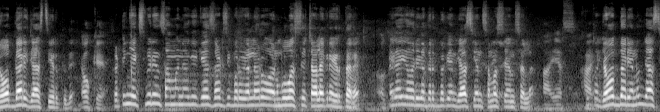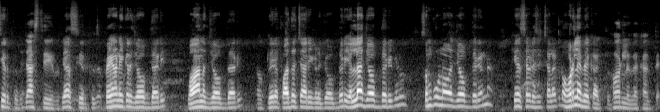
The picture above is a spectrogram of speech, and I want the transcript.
ಜವಾಬ್ದಾರಿ ಜಾಸ್ತಿ ಇರ್ತದೆ. ಓಕೆ ಕಟಿಂಗ್ ಎಕ್ಸ್ಪೀರಿಯನ್ಸ್ ಸಾಮಾನ್ಯವಾಗಿ ಕೆ ಎಸ್ ಆರ್ ಸಿ ಬರೋ ಎಲ್ಲರೂ ಅನುಭವಸ್ಥೆ ಚಾಲಕರೇ ಇರ್ತಾರೆ. ಹಾಗಾಗಿ ಅವ್ರಿಗೆ ಅದ್ರ ಬಗ್ಗೆ ಏನು ಜಾಸ್ತಿ ಏನು ಸಮಸ್ಯೆ ಅನ್ಸಲ್ಲ. ಎಸ್ ಜವಾಬ್ದಾರಿ ಅನ್ನೋದು ಜಾಸ್ತಿ ಇರ್ತದೆ. ಜಾಸ್ತಿ ಇರುತ್ತೆ. ಜಾಸ್ತಿ ಇರ್ತದೆ. ಪ್ರಯಾಣಿಕರ ಜವಾಬ್ದಾರಿ ವಾಹನ ಜವಾಬ್ದಾರಿ ಬೇರೆ ಪಾದಚಾರಿಗಳ ಜವಾಬ್ದಾರಿ ಎಲ್ಲ ಜವಾಬ್ದಾರಿಗಳು ಸಂಪೂರ್ಣವಾದ ಜವಾಬ್ದಾರಿಯನ್ನು K S R T C ಚಾಲಕರು ಹೊರಲೇಬೇಕಾಗ್ತದೆ. ಹೊರಲೇಬೇಕಾಗ್ತದೆ.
